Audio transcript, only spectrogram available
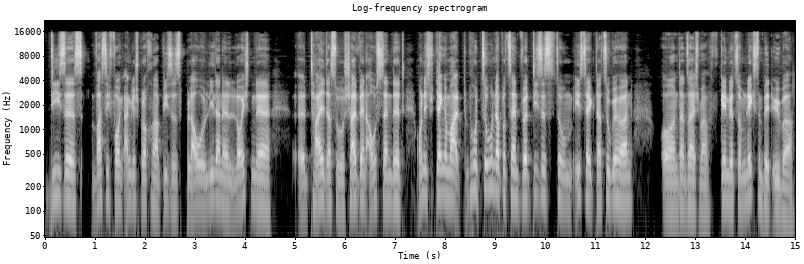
dieses, was ich vorhin angesprochen habe, dieses blau-lilane leuchtende äh, Teil, das so Schallwellen aussendet. Und ich denke mal, zu 100% wird dieses zum Egg dazugehören. Und dann sage ich mal, gehen wir zum nächsten Bild über.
